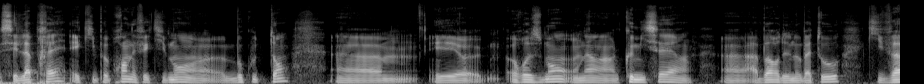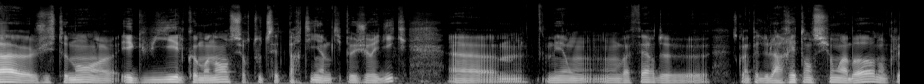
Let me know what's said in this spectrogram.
c'est l'après et qui peut prendre effectivement euh, beaucoup de temps. Euh, et euh, heureusement, on a un commissaire à bord de nos bateaux qui va justement aiguiller le commandant sur toute cette partie un petit peu juridique. mais on, va faire de ce qu'on appelle de la rétention à bord. Donc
